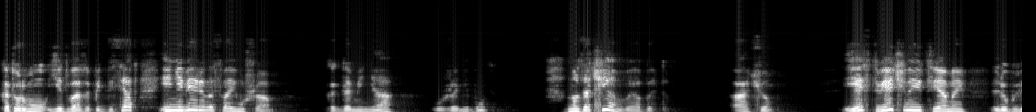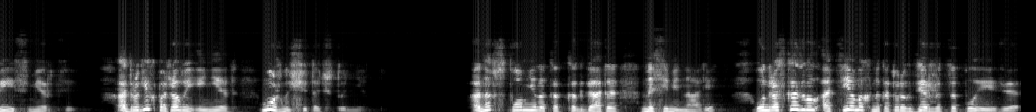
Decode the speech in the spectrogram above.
которому едва за пятьдесят, и не верила своим ушам когда меня уже не будет. Но зачем вы об этом? А о чем? Есть вечные темы любви и смерти, а других, пожалуй, и нет. Можно считать, что нет. Она вспомнила, как когда-то на семинаре он рассказывал о темах, на которых держится поэзия:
